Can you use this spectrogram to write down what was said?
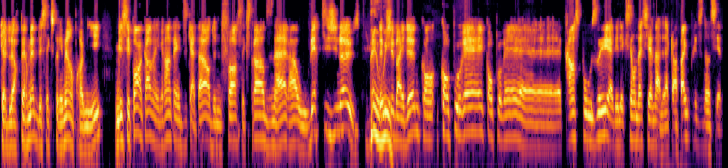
que de leur permettre de s'exprimer en premier, mais c'est pas encore un grand indicateur d'une force extraordinaire hein, ou vertigineuse ben de M. Biden qu'on pourrait qu'on pourrait euh, transposer à l'élection nationale, à la campagne présidentielle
